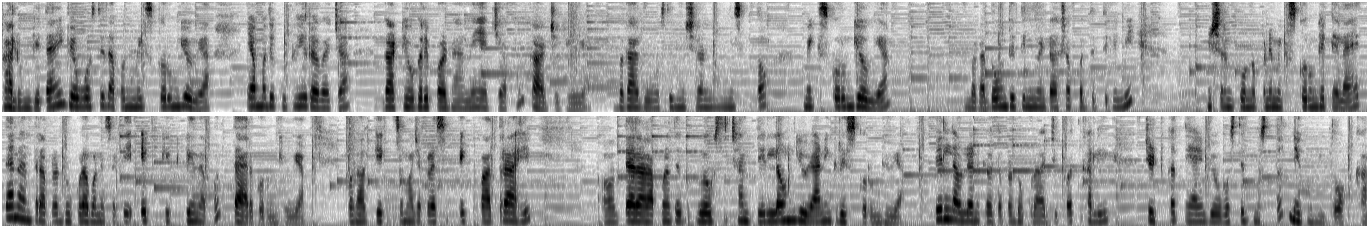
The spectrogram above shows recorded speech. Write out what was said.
घालून घेते आणि व्यवस्थित आपण मिक्स करून घेऊया. यामध्ये कुठेही रव्याच्या गाठी वगैरे पडणार नाही याची आपण काळजी घेऊया. बघा व्यवस्थित मिश्रण मस्त मिक्स करून घेऊया. बघा दोन ते तीन मिनटं अशा पद्धतीने मी मिश्रण पूर्णपणे मिक्स करून घेतलेलं आहे. त्यानंतर आपला ढोकळा बनवण्यासाठी एक केक टीन आपण तयार करून घेऊया. बघा केकचं माझ्याकडे असं एक पात्र आहे. त्याला आपण ते व्यवस्थित छान तेल लावून घेऊया आणि ग्रीस करून घेऊया. तेल लावल्याने काय होतं आपला ढोकळा अजिबात खाली चिटकत नाही आणि व्यवस्थित मस्त निघून येतो अख्खा.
